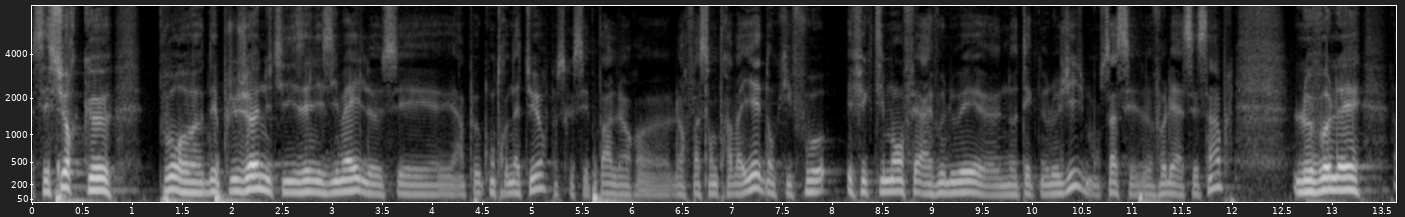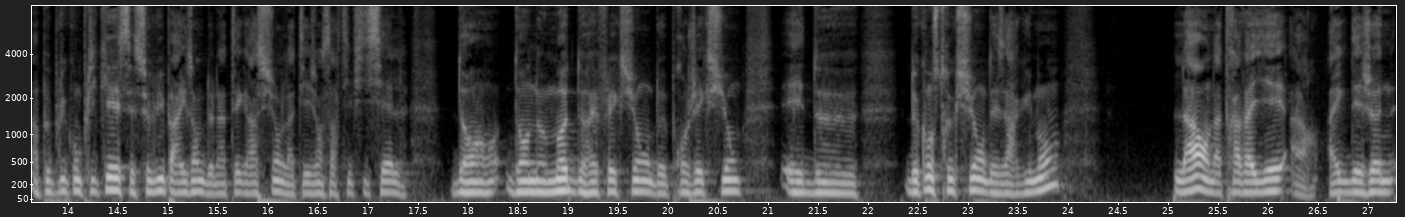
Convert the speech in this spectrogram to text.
C'est sûr que pour euh, des plus jeunes, utiliser les emails, euh, c'est un peu contre nature parce que c'est pas leur, euh, leur façon de travailler. Donc il faut effectivement faire évoluer nos technologies. Bon, ça c'est le volet assez simple. Le volet un peu plus compliqué, c'est celui par exemple de l'intégration de l'intelligence artificielle dans, dans nos modes de réflexion, de projection et de, de construction des arguments. là, on a travaillé alors, avec des jeunes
